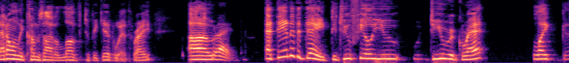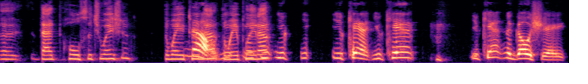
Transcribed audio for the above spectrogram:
that only comes out of love to begin with, right? Uh, right. At the end of the day, did you feel you do you regret like uh, that whole situation, the way it turned no, out, the you, way it played you, out? You, you you can't you can't you can't negotiate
